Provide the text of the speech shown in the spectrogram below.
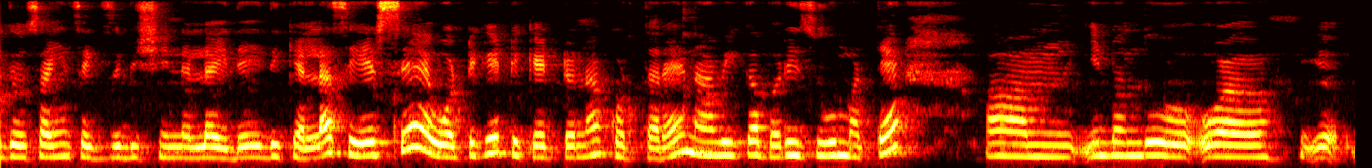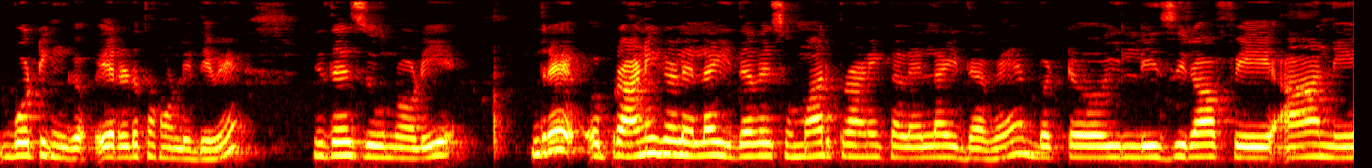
ಇದು ಸೈನ್ಸ್ ಎಕ್ಸಿಬಿಷನ್ ಎಲ್ಲ ಇದೆ. ಇದಕ್ಕೆಲ್ಲ ಸೇರಿಸೇ ಒಟ್ಟಿಗೆ ಟಿಕೆಟನ್ನು ಕೊಡ್ತಾರೆ. ನಾವೀಗ ಬರೀ ಝೂ ಮತ್ತು ಇನ್ನೊಂದು ಬೋಟಿಂಗ್ ಎರಡು ತಗೊಂಡಿದ್ದೀವಿ. ಇದೆ ಝೂ ನೋಡಿ. ಅಂದರೆ ಪ್ರಾಣಿಗಳೆಲ್ಲ ಇದ್ದಾವೆ, ಸುಮಾರು ಪ್ರಾಣಿಗಳೆಲ್ಲ ಇದ್ದಾವೆ, ಬಟ್ ಇಲ್ಲಿ ಜಿರಾಫೆ, ಆನೆ,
